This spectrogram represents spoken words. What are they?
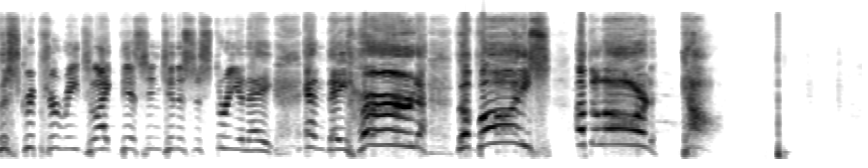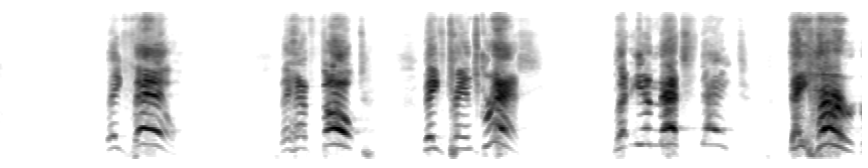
The scripture reads like this in Genesis 3 and 8 and they heard the voice of the Lord God. They fell, they have fault, they've transgressed, but in that state, they heard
